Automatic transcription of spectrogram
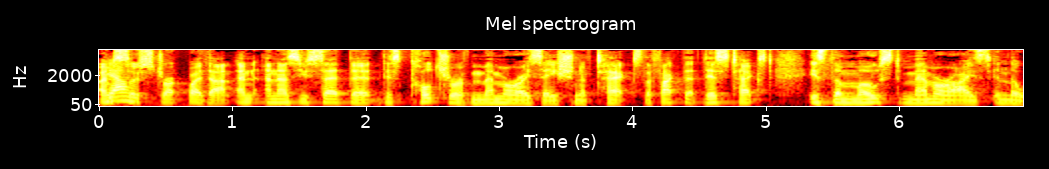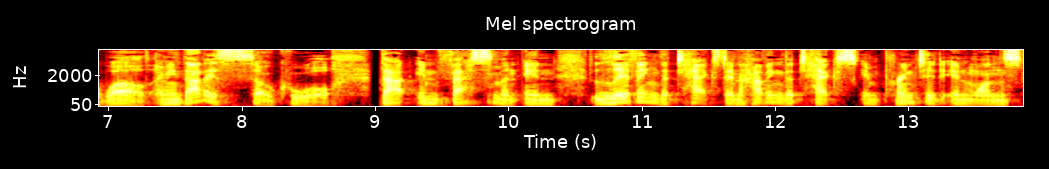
I'm yeah. so struck by that, and and as you said, that this culture of memorization of text, the fact that this text is the most memorized in the world. I mean, that is so cool. That investment in living the text and having the text imprinted in one's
